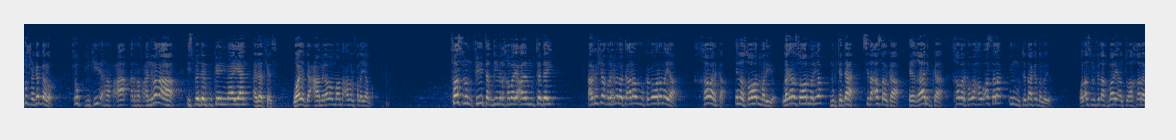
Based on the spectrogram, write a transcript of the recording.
dusha ka galo xukunkii rafca rafcanimada ahaa isbeddel ku keeni maayaan adaadkaasi. Waayo dee caamilaba maama camal falayaanba. Faslun fi taqdiimi alkhabari cala lmubtaday halkan sheekhu raxima llahu tacala kaga waramaya khabarka in la soo hormariyo lagana soo hormariyo mubtadaha sida asalka ee haalibka khabarka waxa uu asala inuu mubtadaha ka dambeeyo. Walaslu fi lakhbaari an tuahara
